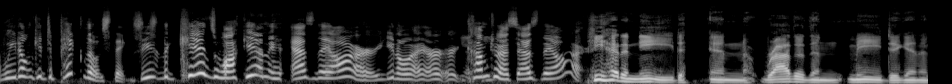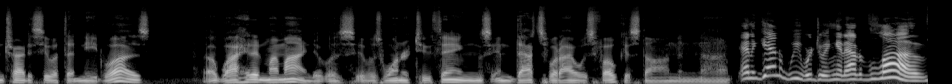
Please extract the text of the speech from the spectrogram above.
we don't get to pick those things. These the kids walk in as they are, you know, or, or come to us as they are. He had a need, and rather than me dig in and try to see what that need was, uh, well, I had it in my mind. It was it was one or two things, and that's what I was focused on. And uh, And again, we were doing it out of love,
